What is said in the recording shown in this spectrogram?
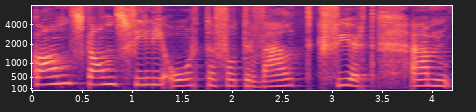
ganz, ganz viele Orte der Welt geführt. Ähm,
